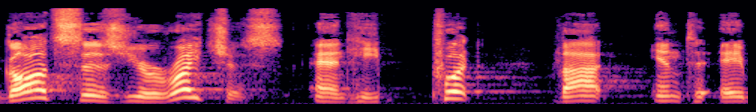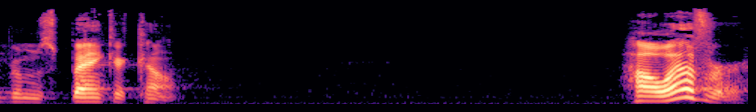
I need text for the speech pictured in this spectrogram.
God says you're righteous, and he put that into Abram's bank account. However,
